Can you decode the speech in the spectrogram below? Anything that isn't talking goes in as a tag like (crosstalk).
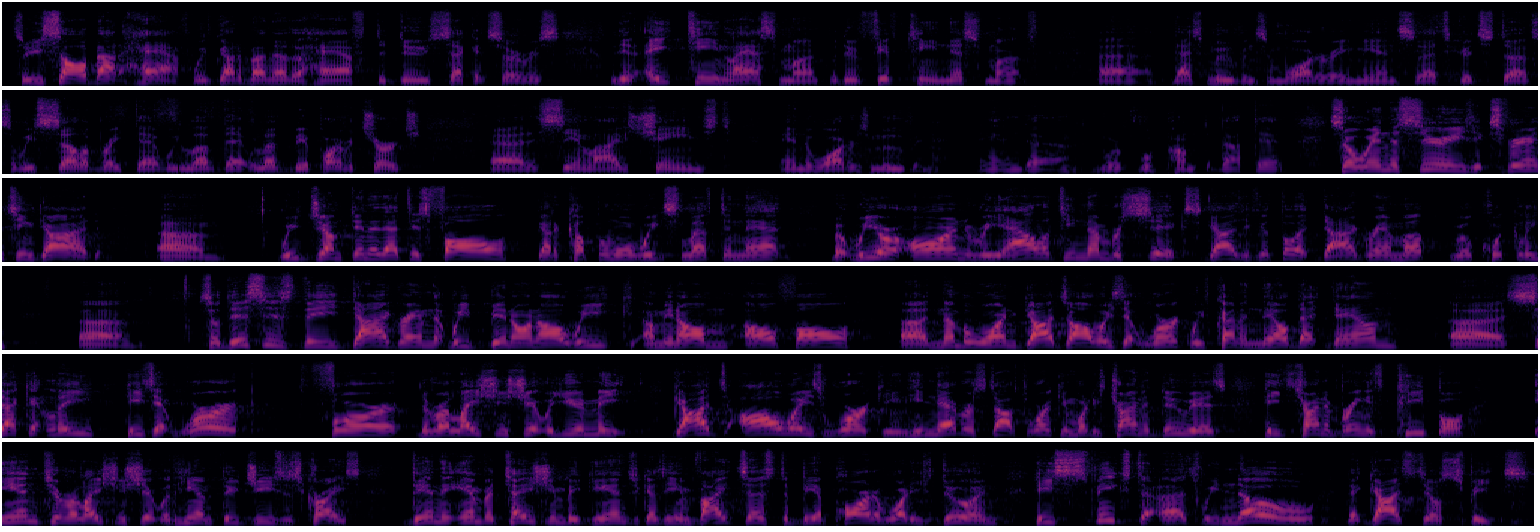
So you saw about half. We've got about another half to do second service. We did 18 last month. We'll do 15 this month. Uh, that's moving some water, amen. So that's good stuff. So we celebrate that. We love that. We love to be a part of a church uh, that's seeing lives changed and the water's moving. And uh, we're, we're pumped about that. So in the series, Experiencing God, um, we jumped into that this fall. Got a couple more weeks left in that. But we are on reality number six. Guys, if you'll throw that diagram up real quickly. Um, so this is the diagram that we've been on all week. I mean, all, all fall. Uh, number one, God's always at work. We've kind of nailed that down. Uh, secondly, He's at work for the relationship with you and me. God's always working. He never stops working. What He's trying to do is He's trying to bring His people into relationship with Him through Jesus Christ. Then the invitation begins because He invites us to be a part of what He's doing. He speaks to us. We know that God still speaks.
